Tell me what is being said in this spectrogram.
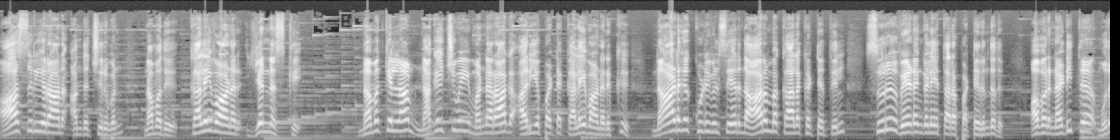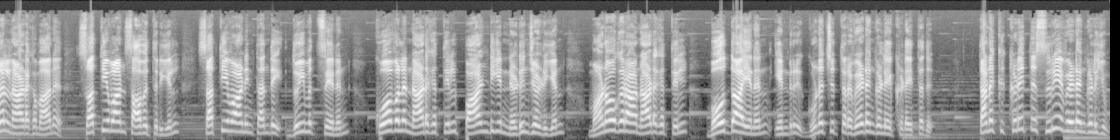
ஆசிரியரான அந்த சிறுவன் நமது கலைவாணர் என்எஸ்கே. நமக்கெல்லாம் நகைச்சுவை மன்னராக அறியப்பட்ட கலைவாணருக்கு நாடகக் குழுவில் சேர்ந்த ஆரம்ப காலகட்டத்தில் சிறு வேடங்களே தரப்பட்டிருந்தது. அவர் நடித்த முதல் நாடகமான சத்யவான் சாவித்திரியில் சத்யவானின் தந்தை துய்மத் சேனன் கோவல நாடகத்தில் பாண்டியன் நெடுஞ்செழியன் மனோகரா நாடகத்தில் பௌத்தாயனன் என்று குணச்சித்திர வேடங்களே கிடைத்தது. தனக்கு கிடைத்த சிறிய வேடங்களையும்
